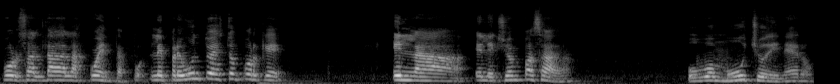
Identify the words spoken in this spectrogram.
por saldadas las cuentas. Le pregunto esto porque en la elección pasada hubo mucho dinero,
